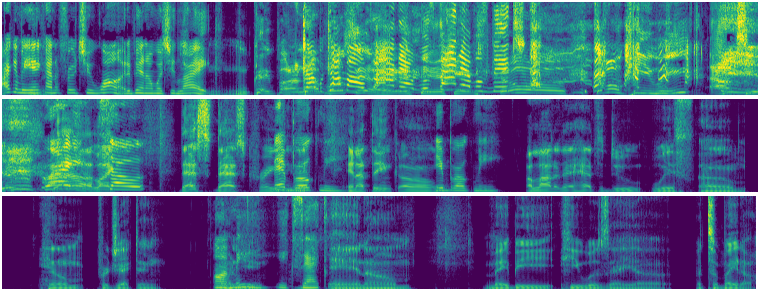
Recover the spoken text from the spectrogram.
I can be any kind of fruit you want, depending on what you like. Okay, pineapples. come on, yeah. pineapples, pineapples, bitch. come on, come on, kiwi out here. Right. Yeah, like, so that's that's crazy. that broke me. And I think um, It broke me a lot of that had to do with um, him projecting, on On me. Exactly. and um, maybe he was a uh, a tomato,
